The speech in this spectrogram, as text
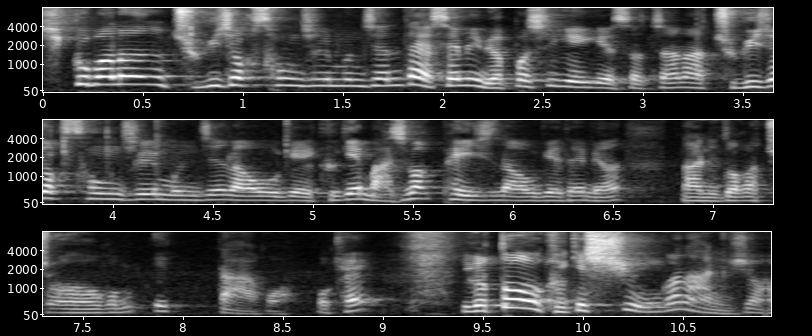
19번은 주기적 성질 문제인데 쌤이 몇 번씩 얘기했었잖아. 주기적 성질 문제 나오게 그게 마지막 페이지 나오게 되면 난이도가 조금 있다고. 오케이? 이것도 그렇게 쉬운 건 아니죠.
